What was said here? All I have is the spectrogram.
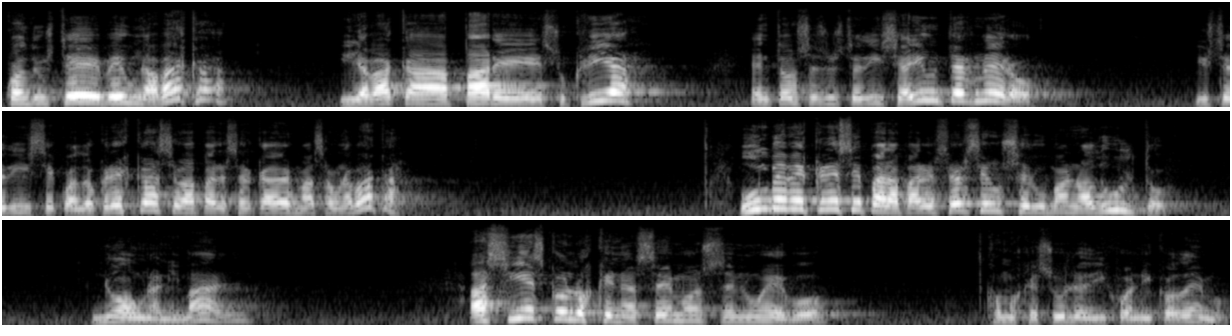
Cuando usted ve una vaca y la vaca pare su cría, entonces usted dice, hay un ternero, y usted dice, cuando crezca se va a parecer cada vez más a una vaca. Un bebé crece para parecerse a un ser humano adulto, no a un animal. Así es con los que nacemos de nuevo, como Jesús le dijo a Nicodemo.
